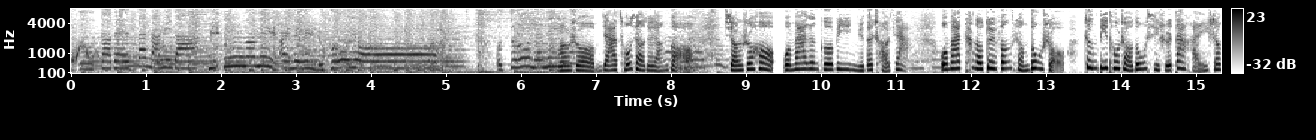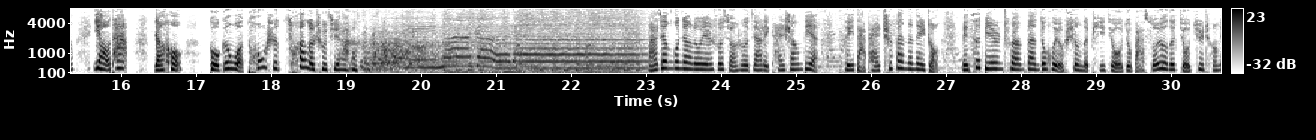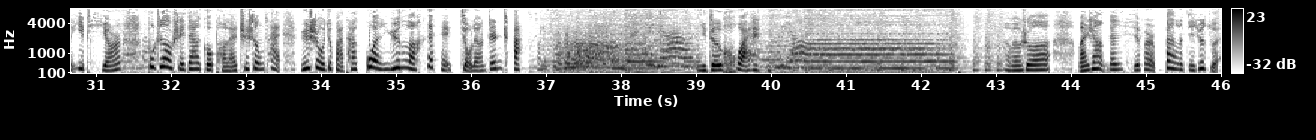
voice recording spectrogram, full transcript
朋友说，我们家从小就养狗。小时候，我妈跟隔壁一女的吵架，我妈看到对方想动手，正低头找东西时，大喊一声“咬他”，然后狗跟我同时窜了出去啊。麻将姑娘留言说，小时候家里开商店，可以打牌吃饭的那种。每次别人吃完饭都会有剩的啤酒，就把所有的酒聚成了一瓶儿。不知道谁家的狗跑来吃剩菜，于是我就把它灌晕了。嘿嘿，酒量真差，你真坏。有朋友说，晚上跟媳妇儿拌了几句嘴，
